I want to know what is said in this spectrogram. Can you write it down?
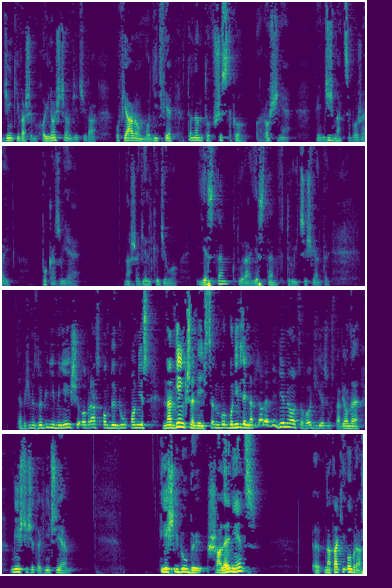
Dzięki waszym hojnościom, dzięki wa- ofiarom, modlitwie, to nam to wszystko rośnie. Więc dziś Matce Bożej pokazuje nasze wielkie dzieło. Jestem, która jestem w Trójcy Świętej. Jakbyśmy zrobili mniejszy obraz, on by był, on jest na większe miejsce, no bo, bo nie widać napisu, ale my wiemy o co chodzi, jest ustawione, mieści się technicznie. Jeśli byłby szaleniec e, na taki obraz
